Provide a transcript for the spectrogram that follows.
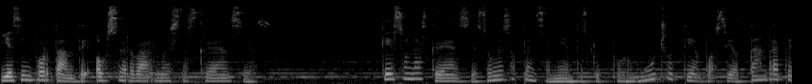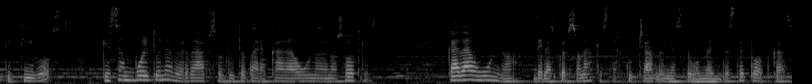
Y es importante observar nuestras creencias, ¿Qué son las creencias? Son esos pensamientos que por mucho tiempo han sido tan repetitivos que se han vuelto una verdad absoluta para cada uno de nosotros. Cada una de las personas que está escuchando en este momento este podcast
